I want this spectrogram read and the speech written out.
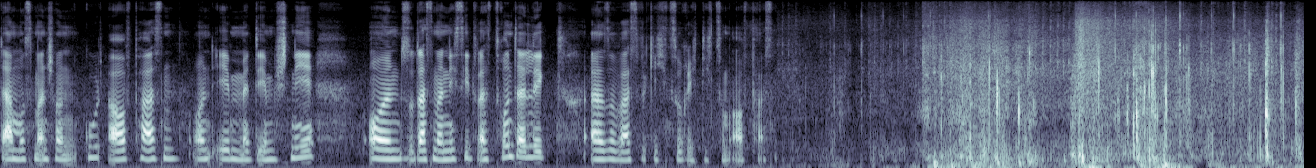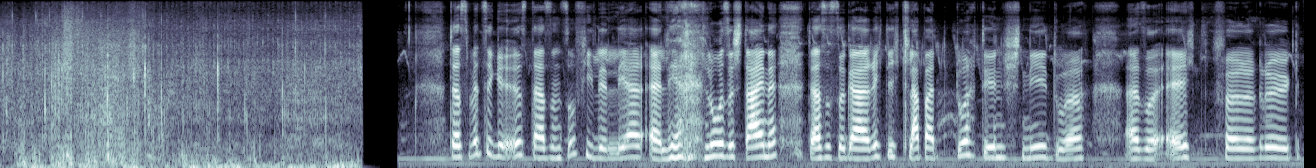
Da muss man schon gut aufpassen und eben mit dem Schnee und so dass man nicht sieht, was drunter liegt. Also war es wirklich so richtig zum Aufpassen. Das Witzige ist, da sind so viele leer, äh, leere, lose Steine, dass es sogar richtig klappert durch den Schnee durch. Also echt verrückt.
